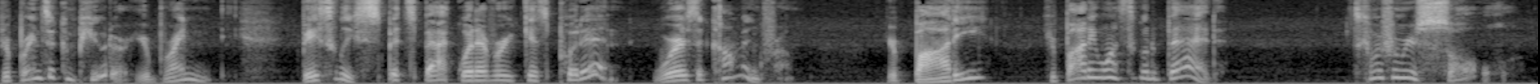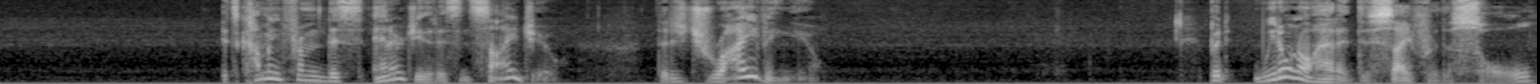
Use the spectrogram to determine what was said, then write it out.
Your brain's a computer. Your brain basically spits back whatever it gets put in. Where is it coming from? Your body? Your body wants to go to bed. It's coming from your soul. It's coming from this energy that is inside you, that is driving you. But we don't know how to decipher the soul.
